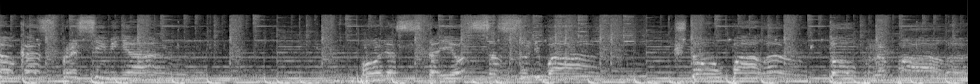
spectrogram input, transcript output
Жестоко спроси меня. Боль остается судьба. Что упало, то пропало.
